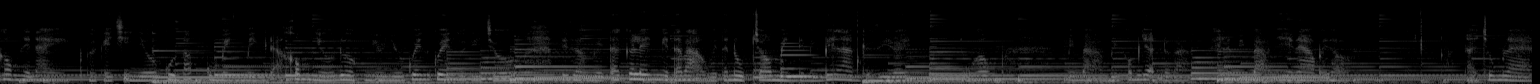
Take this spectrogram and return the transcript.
không thế này. Với cái trí nhớ cùi bắp của mình mình đã không nhớ được nhiều nhớ quên quên rồi thì chớ. Bây giờ người ta cứ lên người ta bảo người ta nộp cho mình thì mình biết làm kiểu gì đây đúng không? Mình bảo mình không nhận được à? Hay là mình bảo như thế nào bây giờ? Nói chung là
